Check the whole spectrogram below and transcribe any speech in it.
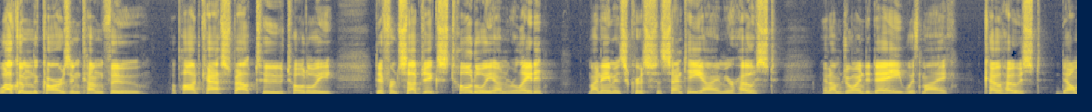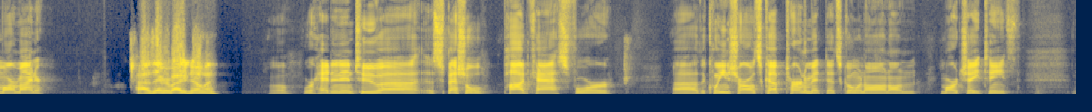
Welcome to Cars and Kung Fu, a podcast about two totally different subjects, totally unrelated. My name is Chris Vicente. I am your host, and I'm joined today with my co host, Delmar Miner. How's everybody doing? Well, we're heading into uh, a special podcast for uh, the Queen Charlotte's Cup tournament that's going on on March 18th.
